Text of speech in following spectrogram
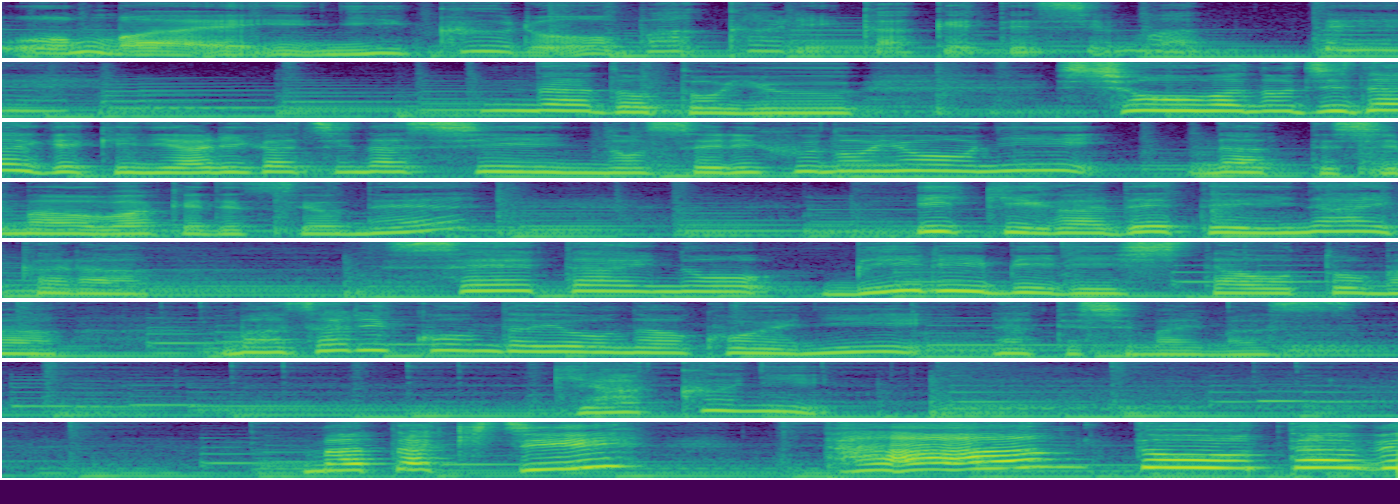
お前に苦労ばかりかけてしまって。などという昭和の時代劇にありがちなシーンのセリフのようになってしまうわけですよね。息が出ていないから声帯のビリビリした音が混ざり込んだような声になってしまいます。逆に「また吉たんと食べ」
